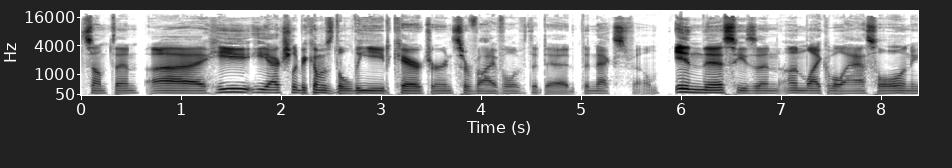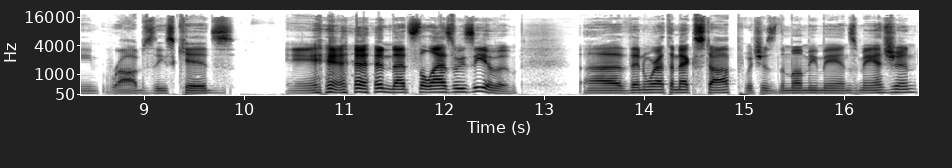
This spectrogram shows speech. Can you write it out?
something. Uh, he he actually becomes the lead character in Survival of the Dead, the next film. In this, he's an unlikable asshole and he robs these kids, and that's the last we see of him. Uh, then we're at the next stop, which is the Mummy Man's mansion.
